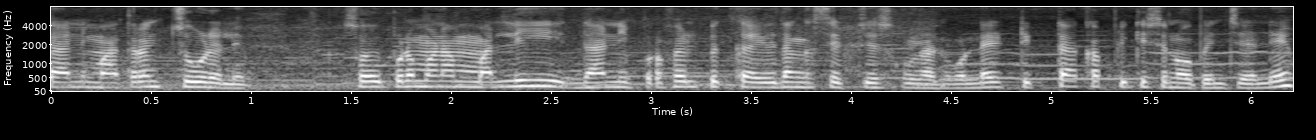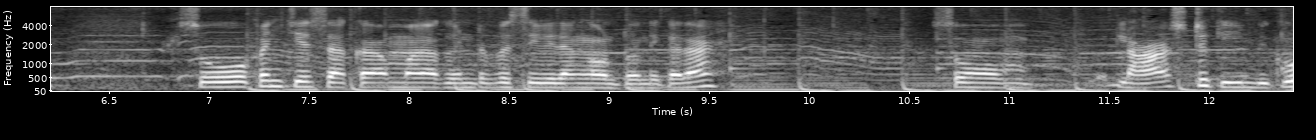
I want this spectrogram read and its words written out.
దాన్ని మాత్రం చూడలేం. సో ఇప్పుడు మనం మళ్ళీ దాన్ని ప్రొఫైల్ పిక్ ఏ విధంగా సెట్ చేసుకోవాలనుకుంటే టిక్ టాక్ అప్లికేషన్ ఓపెన్ చేయండి. సో ఓపెన్ చేశాక మనకు ఇంటర్ఫేస్ ఈ విధంగా ఉంటుంది కదా. సో లాస్ట్కి మీకు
